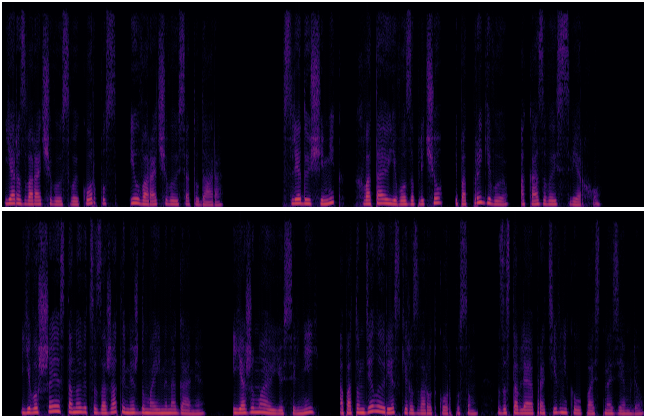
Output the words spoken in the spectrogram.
я разворачиваю свой корпус и уворачиваюсь от удара. В следующий миг хватаю его за плечо и подпрыгиваю, оказываясь сверху. Его шея становится зажатой между моими ногами, и я сжимаю ее сильней, а потом делаю резкий разворот корпусом, заставляя противника упасть на землю.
